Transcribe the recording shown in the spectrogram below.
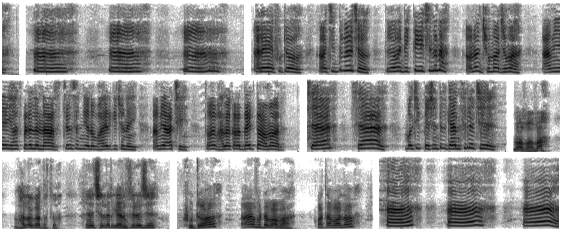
আরে ফুটো আমার চিনতে পেরেছ? তুমি আমায় দেখতে গেছিলে না? আমার ঝুমা ঝুমা। আমি এই হসপিটালে নার্স টেনশন নিয়ে ভাইয়ের কিছু নেই। আমি আছি, তোমার ভালো করার দায়িত্ব আমার। স্যার স্যার বলছি পেশেন্টের জ্ঞান ফিরেছে। বাহ বাবা ভালো কথা তো। হ্যাঁ ছেলের জ্ঞান ফিরেছে। ফুটো আ ফুটো বাবা কথা বলো। আহ, আহ, আহ,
